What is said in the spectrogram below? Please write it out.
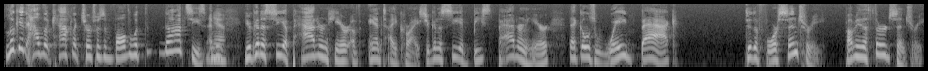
Look at how the Catholic Church was involved with the Nazis. I Yeah. mean, you're going to see a pattern here of Antichrist. You're going to see a beast pattern here that goes way back to the fourth century, probably the third century.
